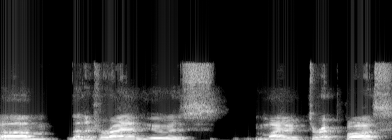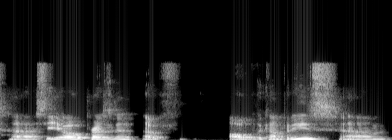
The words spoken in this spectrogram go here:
um, then there's ryan who is my direct boss uh, ceo president of all of the companies um,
